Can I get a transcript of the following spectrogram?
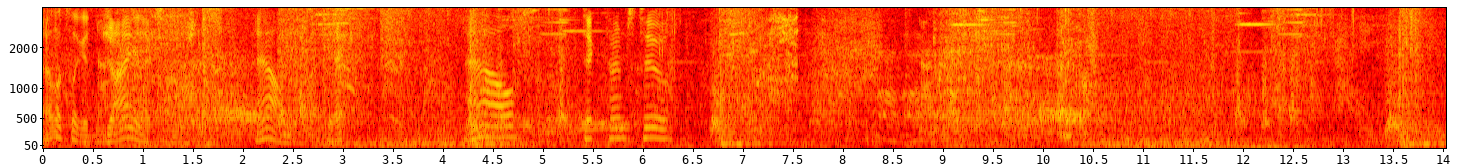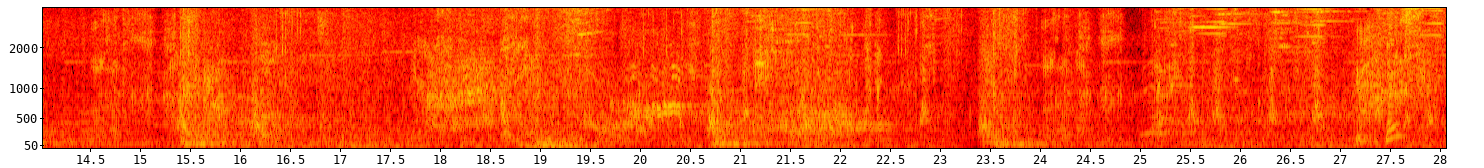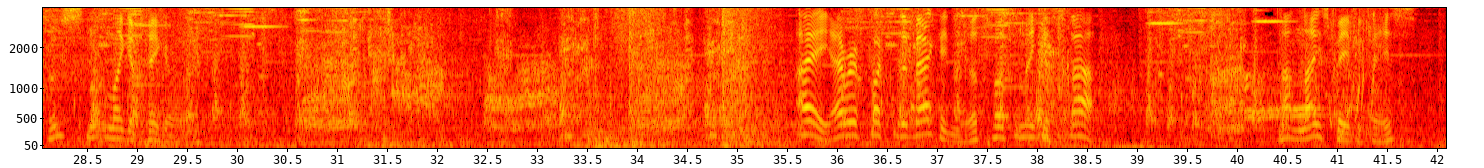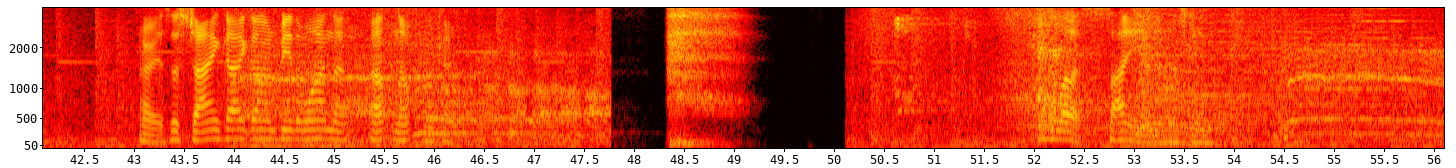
That looks like a giant executioner. Ow, dick. Ow. Dick times two. Supposed to make it stop. Not nice, baby face. Alright, is this giant guy gonna be the one that oh no, okay. There's a lot of sighing in this game.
